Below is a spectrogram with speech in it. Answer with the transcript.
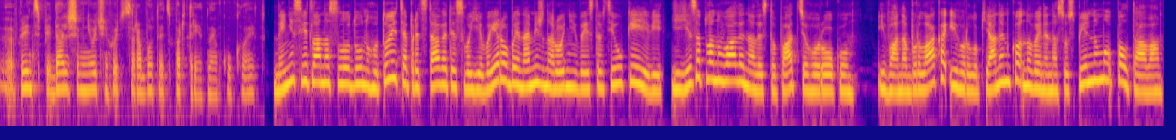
э, в принципе, дальше мне очень хочется работать с портретной куклой. Нині Світлана Солодун готується представити свої вироби на міжнародній виставці у Києві. Її запланували на листопад цього року. Івана Бурлака, Ігор Лук'яненко. Новини на Суспільному. Полтава.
